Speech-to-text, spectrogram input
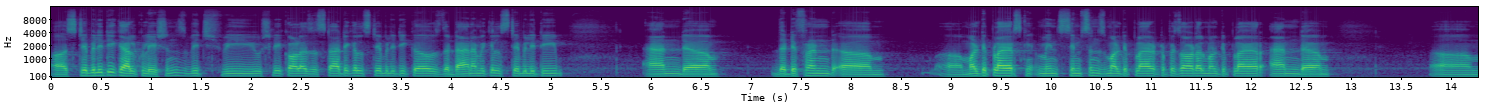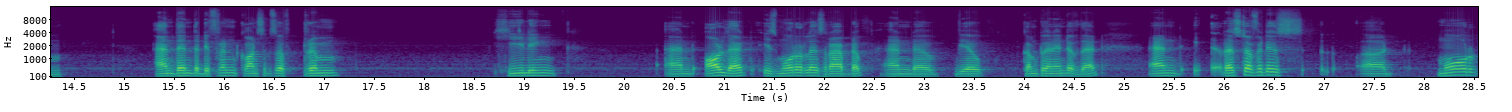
uh, stability calculations which we usually call as the statical stability curves, the dynamical stability and uh, the different um, multipliers means Simpson's multiplier, trapezoidal multiplier and um, um, and then the different concepts of trim, heeling and all that is more or less wrapped up and uh, we have come to an end of that and rest of it is uh, more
